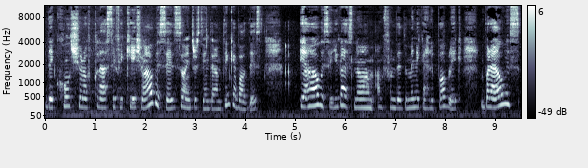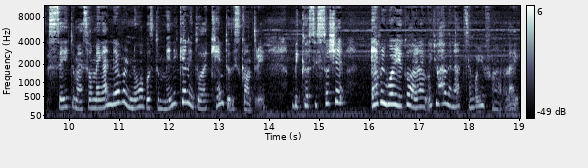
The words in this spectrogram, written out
the culture of classification. I always say it's so interesting that i'm thinking about this yeah i always say you guys know i'm, I'm from the dominican republic but i always say to myself man i never knew i was dominican until i came to this country. Because it's such a everywhere you go like oh, you have an accent where you from? Like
